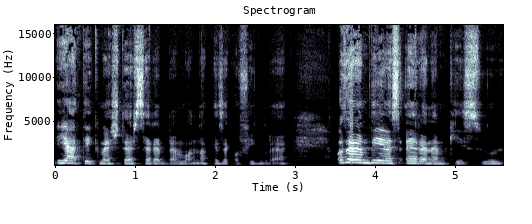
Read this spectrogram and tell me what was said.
játékmester szerepben vannak ezek a figurák. Az RMDS erre nem készül,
